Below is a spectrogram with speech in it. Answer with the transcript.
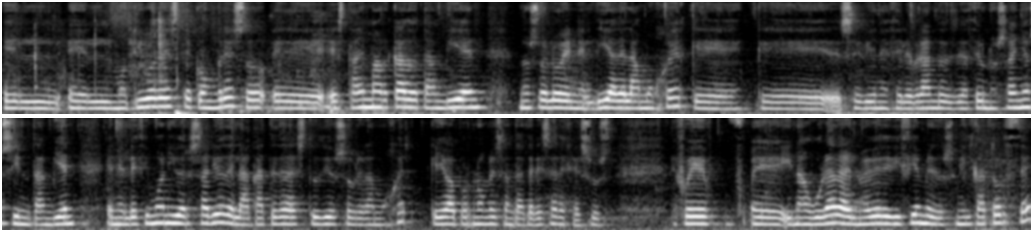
El, motivo de este congreso eh, está enmarcado también no solo en el Día de la Mujer que, que, se viene celebrando desde hace unos años, sino también en el décimo aniversario de la Cátedra de Estudios sobre la Mujer, que lleva por nombre Santa Teresa de Jesús. Fue eh, inaugurada el 9 de diciembre de 2014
